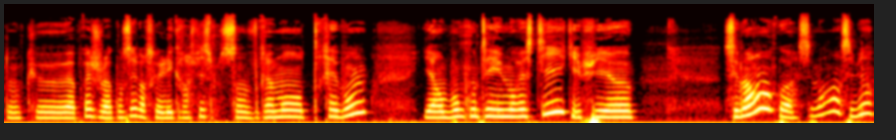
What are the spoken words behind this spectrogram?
Donc euh, après, je vous la conseille parce que les graphismes sont vraiment très bons. Il y a un bon côté humoristique et puis euh, c'est marrant quoi, c'est marrant, c'est bien.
